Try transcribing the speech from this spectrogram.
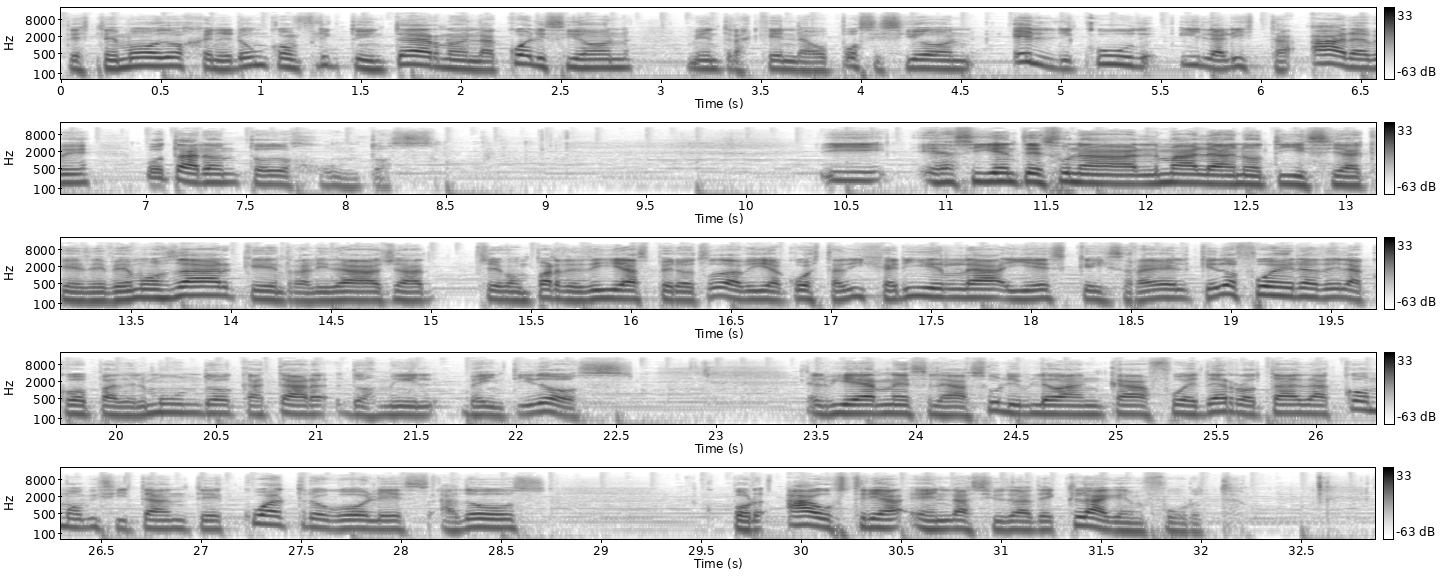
De este modo generó un conflicto interno en la coalición, mientras que en la oposición el Likud y la lista árabe votaron todos juntos. Y la siguiente es una mala noticia que debemos dar, que en realidad ya lleva un par de días, pero todavía cuesta digerirla, y es que Israel quedó fuera de la Copa del Mundo Qatar 2022. El viernes la azul y blanca fue derrotada como visitante 4 goles a 2 por Austria en la ciudad de Klagenfurt.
